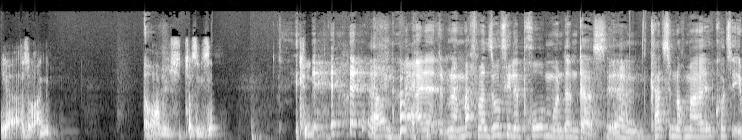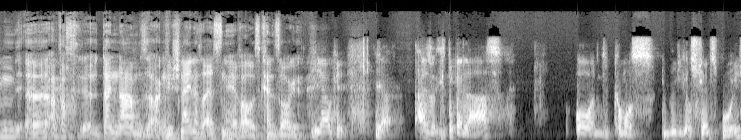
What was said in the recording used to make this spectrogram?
Ja, also angefangen Oh. habe ich, dass ich selber Kind. Oh nein. Alter, dann macht man so viele Proben und dann das. Ähm, kannst du noch mal kurz eben äh, einfach äh, deinen Namen sagen? Wir schneiden das alles nachher raus, keine Sorge. Ja, okay. Ja, also ich bin der Lars und komme aus, gebürtig aus Flensburg.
